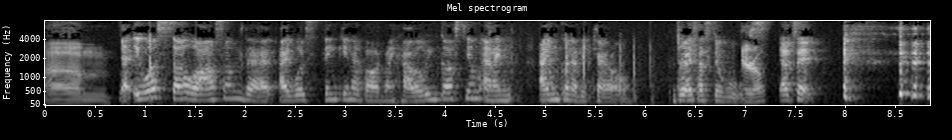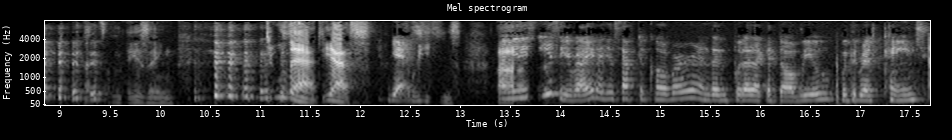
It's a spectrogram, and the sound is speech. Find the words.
Um, Yeah, it was so awesome that I was thinking about my Halloween costume, and I'm I'm gonna be Carol, dressed as the wolves. Carol? That's it. that's amazing. Do that, yes. yes. please. I Uh, mean, it's easy, right? I just have to cover and then put a, like a W with red paint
